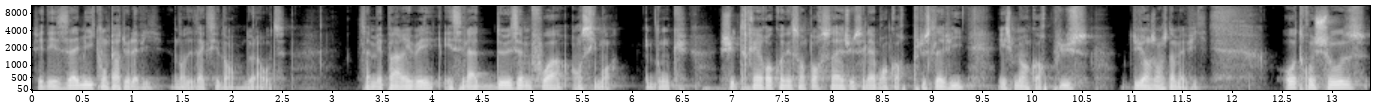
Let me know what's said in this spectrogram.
J'ai des amis qui ont perdu la vie dans des accidents de la route. Ça m'est pas arrivé et c'est la deuxième fois en six mois. Donc, je suis très reconnaissant pour ça et je célèbre encore plus la vie et je mets encore plus d'urgence dans ma vie. Autre chose,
